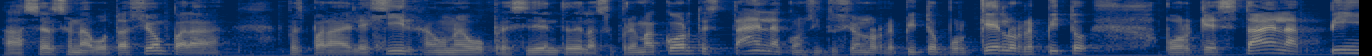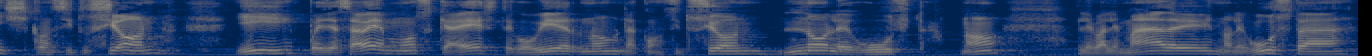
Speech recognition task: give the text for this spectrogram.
a hacerse una votación para pues para elegir a un nuevo presidente de la Suprema Corte. Está en la Constitución, lo repito. ¿Por qué lo repito? Porque está en la pinche Constitución y pues ya sabemos que a este gobierno la Constitución no le gusta, ¿no? Le vale madre, no le gusta,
